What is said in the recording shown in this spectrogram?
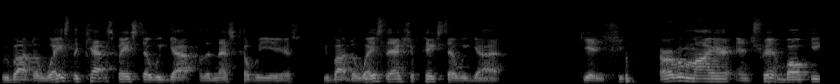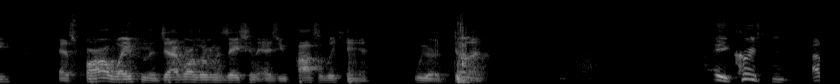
We're about to waste the cap space that we got for the next couple years. We're about to waste the extra picks that we got. Get Urban Meyer and Trent Baalke as far away from the Jaguars organization as you possibly can. We are done. Hey, Christian, I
